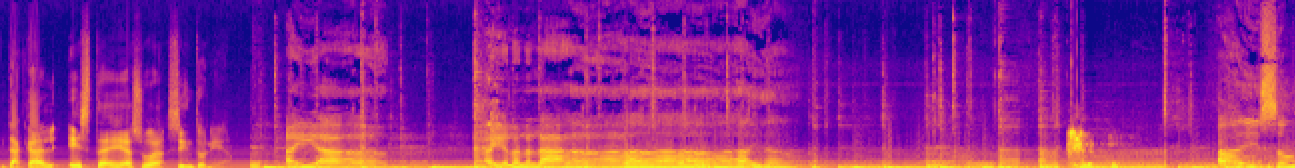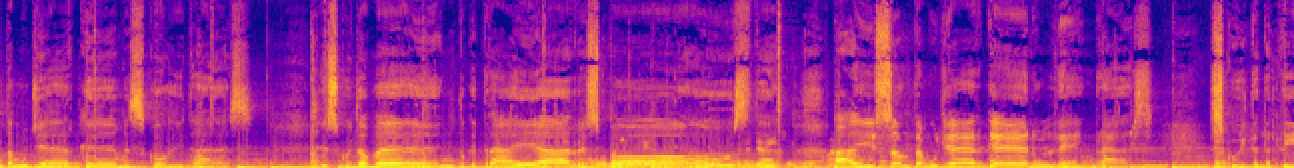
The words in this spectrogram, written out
da cal esta é a súa sintonía. Ai, a, ai, la, la, la, ai, a. Ai, santa muller que me escoitas Escuita o vento que trae a resposta Ai, santa muller que non lembras Escuita a ti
